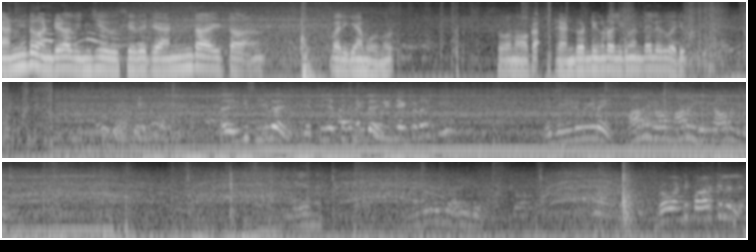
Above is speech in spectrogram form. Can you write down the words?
രണ്ട് വണ്ടിയുടെ വിഞ്ചി യൂസ് ചെയ്ത് രണ്ടായിട്ടാണ് വലിക്കാൻ പോകുന്നത്. സോ നോക്കാം. രണ്ട് വണ്ടിയും കൂടെ വലിക്കുമ്പോൾ എന്തായാലും ഇത് വരും. എനിക്ക് ശീലമായി ഞെട്ടി ഞെട്ടി വീട് വീണേ. മാറി മാറി ബ്രോ വണ്ടി പാർക്കിലല്ലേ?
